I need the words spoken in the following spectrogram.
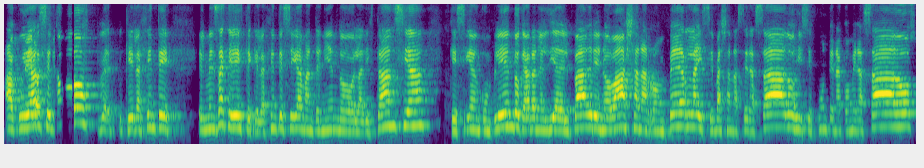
A cuidarse todos, que la gente, el mensaje este, que la gente siga manteniendo la distancia, que sigan cumpliendo, que ahora en el Día del Padre no vayan a romperla y se vayan a hacer asados y se junten a comer asados,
